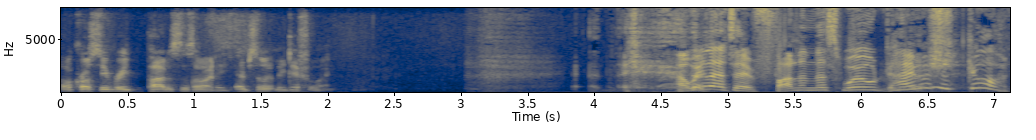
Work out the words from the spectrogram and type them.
across every part of society. Absolutely, definitely. Are we allowed to have fun in this world, Hamish? God.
